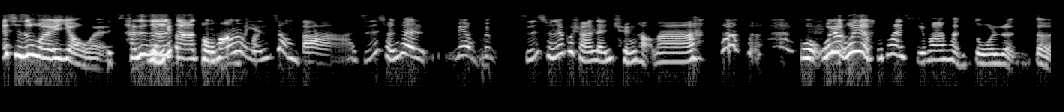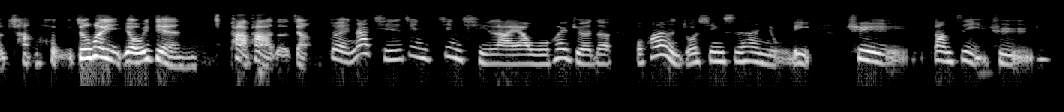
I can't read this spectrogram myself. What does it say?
哎、欸，其实我也有哎、欸，还是真的加恐慌那么严重吧？只是纯粹没有没有，只是纯粹不喜欢人群好吗？我我也我也不太喜欢很多人的场合，就会有一点怕怕的这样。对，那其实近近期来啊，我会觉得我花了很多心思和努力去让自己去。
